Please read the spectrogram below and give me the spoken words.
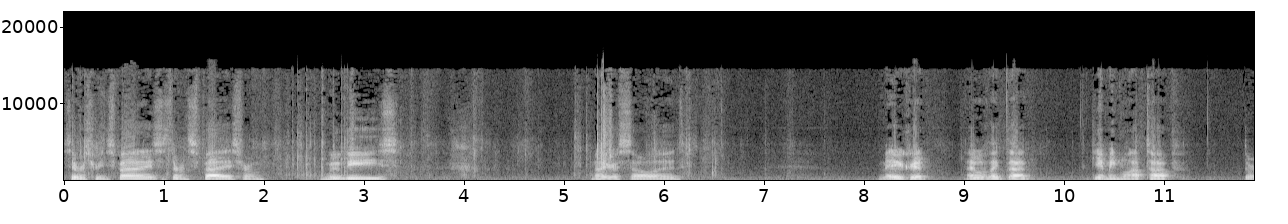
Silver screen spies, different spies from movies. Gear Solid. Mega Crate. I would like that. Gaming laptop. Don't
